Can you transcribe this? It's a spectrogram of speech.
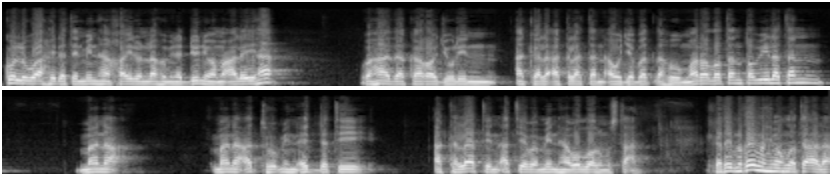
kullu wahidatin minha khairun lahu minad dunya wa ma 'alaiha wa hadha karajulin akala aklatan awjabat lahu maradatan tawilatan mana mana'athu min iddati akalatin atyaba minha wallahu musta'an kata Ibnu Qayyim rahimahullah taala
